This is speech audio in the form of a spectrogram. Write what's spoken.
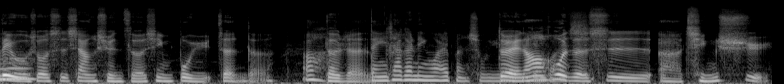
例如说是像选择性不语症的啊的人，等一下跟另外一本书一样，对，然后或者是呃情绪。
